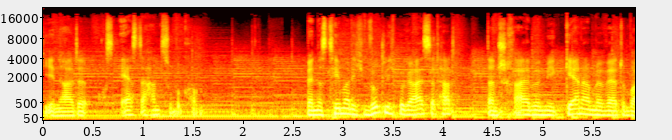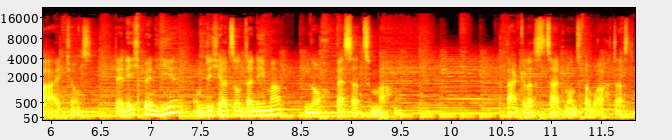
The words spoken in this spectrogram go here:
die Inhalte aus erster Hand zu bekommen. Wenn das Thema dich wirklich begeistert hat, dann schreibe mir gerne eine Bewertung bei iTunes, denn ich bin hier, um dich als Unternehmer noch besser zu machen. Danke, dass du Zeit mit uns verbracht hast.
